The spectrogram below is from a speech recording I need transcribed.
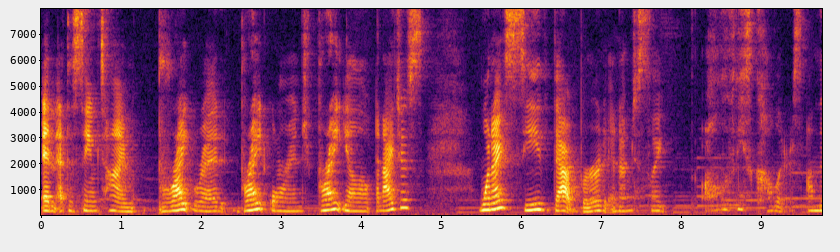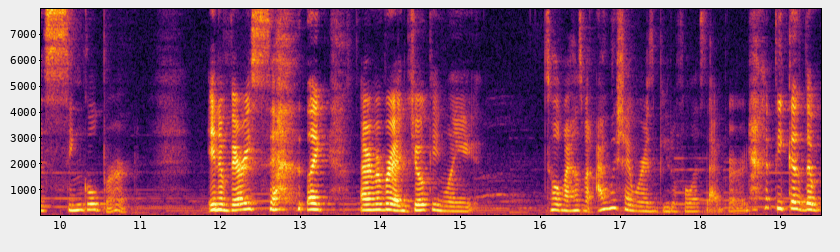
and at the same time, bright red, bright orange, bright yellow. And I just, when I see that bird, and I'm just like, all of these colors on this single bird in a very sad like i remember i jokingly told my husband i wish i were as beautiful as that bird because the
